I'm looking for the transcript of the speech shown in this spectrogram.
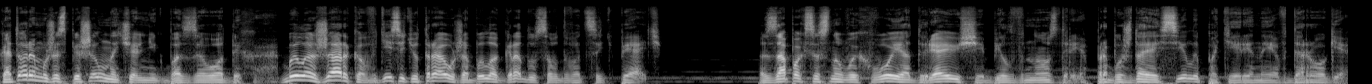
которым уже спешил начальник базы отдыха. Было жарко, в 10 утра уже было градусов 25. Запах сосновой хвои одуряюще бил в ноздри, пробуждая силы, потерянные в дороге.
